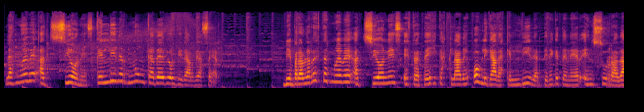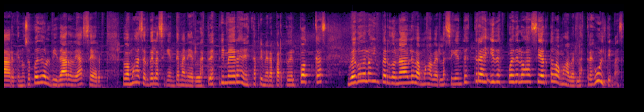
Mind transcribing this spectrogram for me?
las nueve acciones que el líder nunca debe olvidar de hacer. Bien, para hablar de estas nueve acciones estratégicas claves obligadas que el líder tiene que tener en su radar, que no se puede olvidar de hacer, lo vamos a hacer de la siguiente manera. Las tres primeras en esta primera parte del podcast, luego de los imperdonables vamos a ver las siguientes tres y después de los aciertos vamos a ver las tres últimas.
